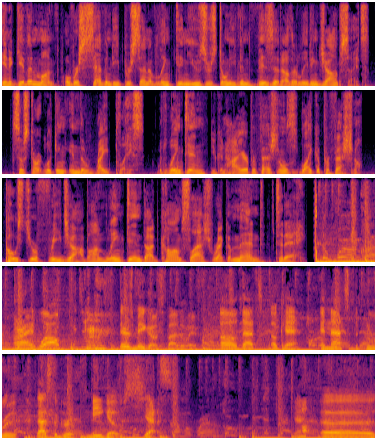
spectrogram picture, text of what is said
In a given month, over 70% of LinkedIn users don't even visit other leading job sites. So start looking in the right place. With LinkedIn, you can hire professionals like a professional. Post your free job on linkedin.com slash recommend today. All right, well, there's Migos, by the way. Oh, that's okay. And that's the group. That's the group. Migos. Yes. Okay. Uh,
